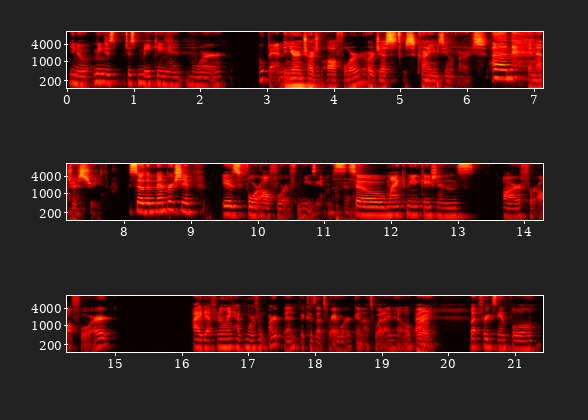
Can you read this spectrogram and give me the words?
you know, I mean just just making it more open. And you're in charge of all four, or just Carnegie Museum of Arts um and Natural History? So the membership is for all four of the museums. Okay. So my communications are for all four. I definitely have more of an art bent because that's where I work and that's what I know about. Right. But for example,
